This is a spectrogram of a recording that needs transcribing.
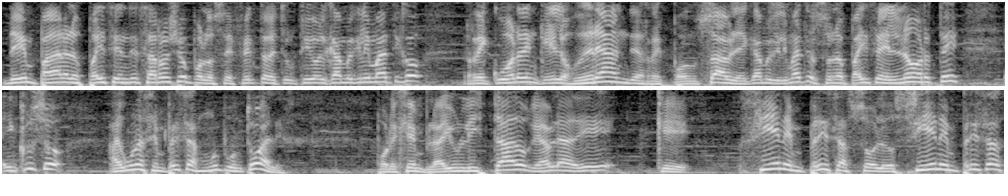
deben pagar a los países en desarrollo por los efectos destructivos del cambio climático. Recuerden que los grandes responsables del cambio climático son los países del norte e incluso algunas empresas muy puntuales. Por ejemplo, hay un listado que habla de que 100 empresas, solo 100 empresas,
